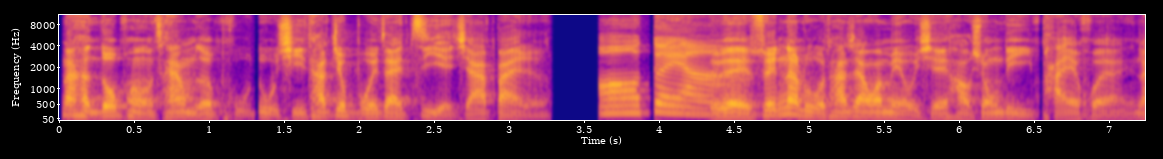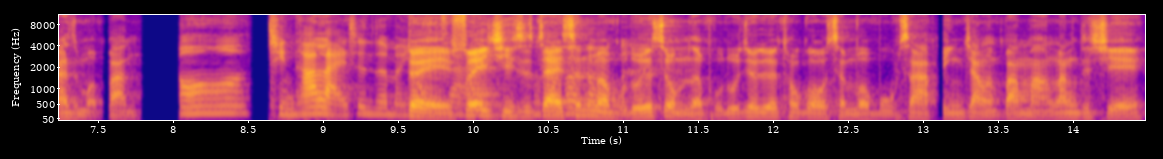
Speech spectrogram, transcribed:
那很多朋友参加我们的普渡，其实他就不会在自己的家拜了。哦，对呀，对不对？所以那如果他在外面有一些好兄弟徘徊，那怎么办？哦，请他来圣真门。对，所以其实，在圣真门普渡 就是我们的普渡，就是透过神佛菩萨兵将的帮忙，让这些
